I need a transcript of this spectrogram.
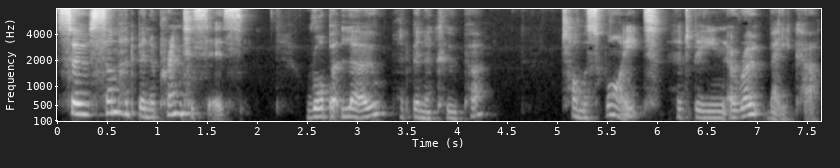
So some had been apprentices. Robert Lowe had been a cooper. Thomas White had been a rope maker.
